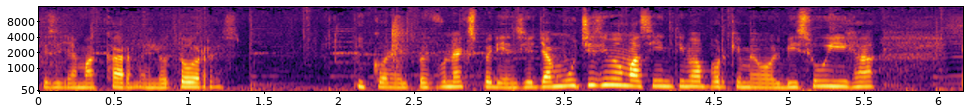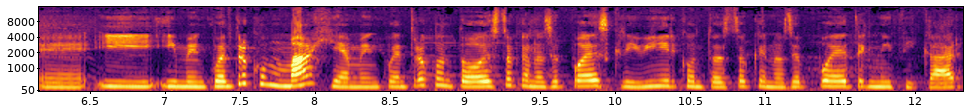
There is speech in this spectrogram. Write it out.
que se llama Carmelo Torres y con él pues fue una experiencia ya muchísimo más íntima porque me volví su hija eh, y, y me encuentro con magia, me encuentro con todo esto que no se puede escribir, con todo esto que no se puede tecnificar.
